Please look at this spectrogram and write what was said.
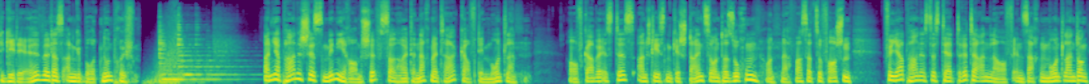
Die GDL will das Angebot nun prüfen. Ein japanisches Mini-Raumschiff soll heute Nachmittag auf dem Mond landen. Aufgabe ist es, anschließend Gestein zu untersuchen und nach Wasser zu forschen. Für Japan ist es der dritte Anlauf in Sachen Mondlandung.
